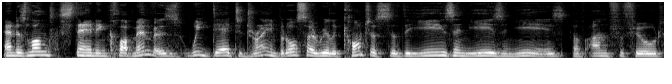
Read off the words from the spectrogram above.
And as long standing club members, we dared to dream, but also really conscious of the years and years and years of unfulfilled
